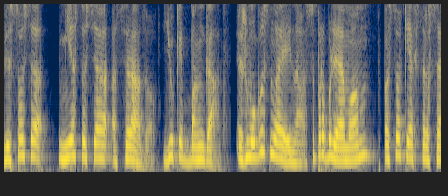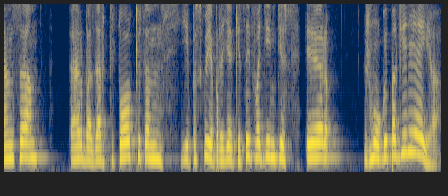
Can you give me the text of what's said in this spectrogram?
visose miestuose atsirado, jų kaip banga. Žmogus nueina su problemom pas tokį ekstrasensą arba dar kitokiu, ten, paskui jie pradėjo kitaip vadintis ir žmogui pagerėja.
